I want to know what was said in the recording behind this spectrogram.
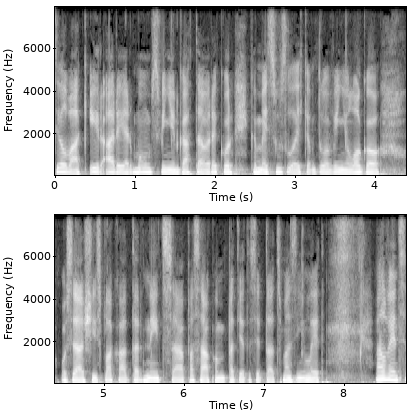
cilvēki ir arī ar mums, viņi ir gatavi, rekur, ka mēs uzliekam to viņu logo uz šīs plakāta darbnīcas pasākumu, pat ja tas ir tāds maziņa lieta. Vēl viens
